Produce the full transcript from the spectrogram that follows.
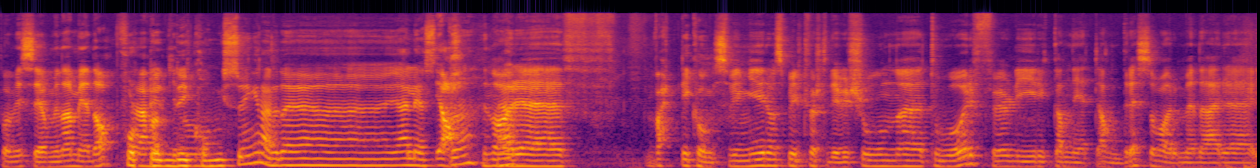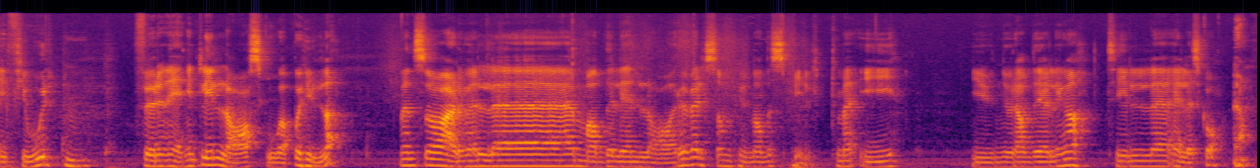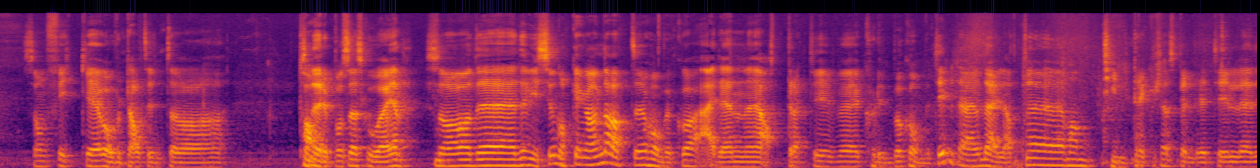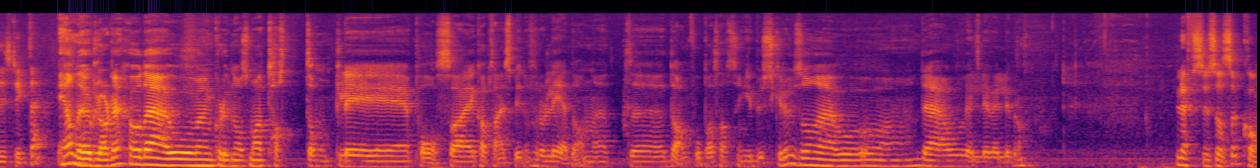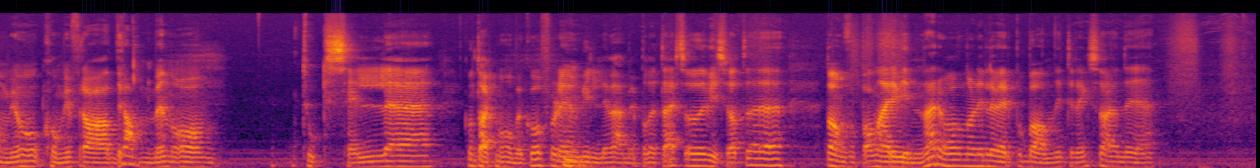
Får vi se om hun er med da. Fortid i Kongsvinger, er det det jeg leste? Ja, hun har ja. vært i Kongsvinger og spilt førstedivisjon to år. Før de rykka ned til andre, så var hun med der i fjor. Før hun egentlig la skoa på hylla. Men så er det vel eh, Madeleine Laru vel, som hun hadde spilt med i junioravdelinga til eh, LSK. Ja. Som fikk eh, overtalt hun til å Ta. snøre på seg skoa igjen. Så det, det viser jo nok en gang da at eh, HBK er en eh, attraktiv eh, klubb å komme til. Det er jo deilig at eh, man tiltrekker seg spillere til eh, distriktet. Ja, det er jo klart det. Og det er jo en klubb nå som har tatt ordentlig på seg kapteinspinnet for å lede an et uh, damefotballsatsing i Buskerud. Så det er, jo, det er jo veldig, veldig bra. Løfshus også kom jo, kom jo fra Drammen og tok selv eh, kontakt med HBK fordi hun ville være med på dette her. Så det viser jo at eh, damefotballen er i vinden her, og når de leverer på banen i tillegg, så er jo det,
